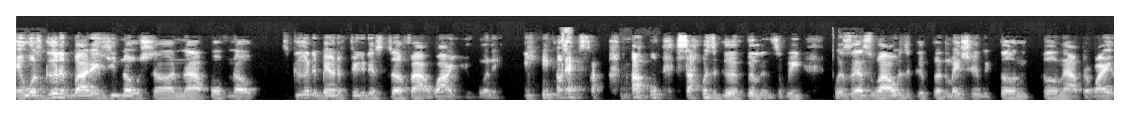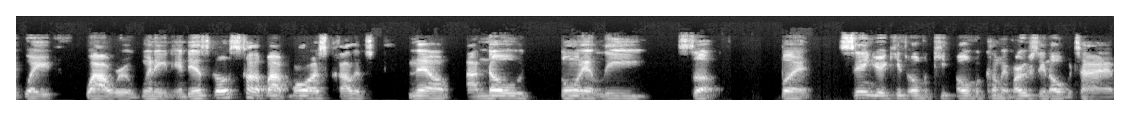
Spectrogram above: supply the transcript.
And what's good about it is, you know, Shawn and I both know it's good to be able to figure this stuff out while you're winning. You know, that's always, a good feeling. So we was that's why always a good feeling to make sure we filling filling out the right way while we're winning. And then let's go let's talk about Morris College. Now I know going at lead sucked, but seeing your kids over overcome adversity in overtime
